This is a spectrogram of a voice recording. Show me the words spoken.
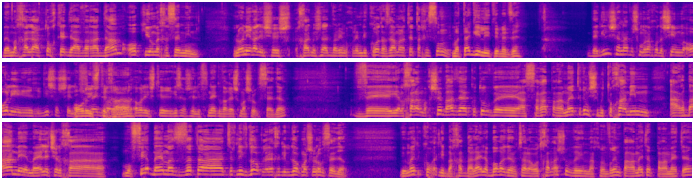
במחלה תוך כדי העברת דם, או קיום יחסי מין. לא נראה לי שיש אחד משני הדברים יכולים לקרות, אז למה לתת את החיסון? מתי גיליתם את זה? בגיל שנה ושמונה חודשים, אורלי הרגישה שלפני אורלי אשתך, כבר, אה? אורלי אשתי הרגישה שלפני כבר יש משהו בסדר. והיא הלכה למחשב, ואז היה כתוב אה, עשרה פרמטרים, שמתוכם אם ארבעה מהם הילד שלך מופיע בהם, אז אתה צריך לבדוק, ללכת לבדוק משהו לא בסדר. והיא אומרת, קוראת לי באחת בלילה, בוא רגע, אני רוצה להראות לך משהו, ואם אנחנו עוברים פרמטר פרמטר,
